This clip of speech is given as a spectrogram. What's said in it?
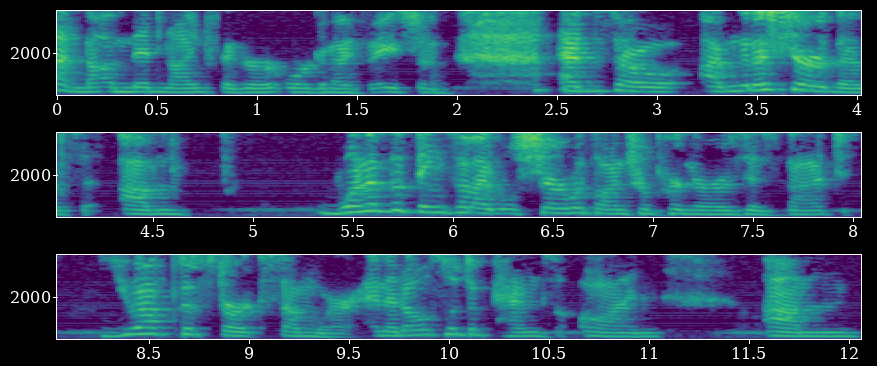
a mid nine figure organization? And so i'm going to share this. Um, one of the things that i will share with entrepreneurs is that you have to start somewhere and it also depends on um,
